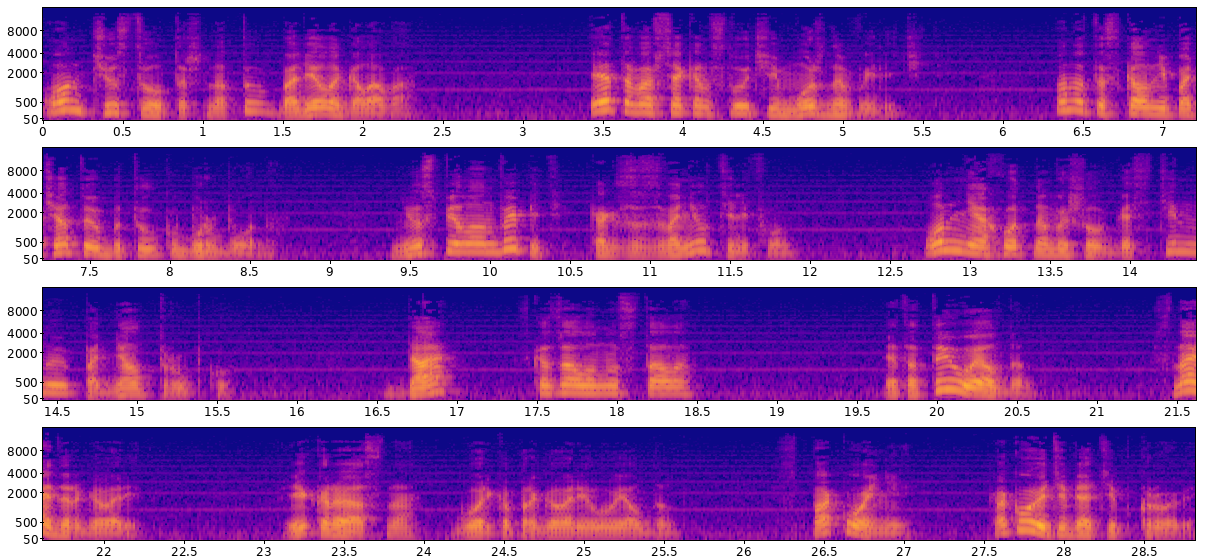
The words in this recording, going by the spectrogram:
Он чувствовал тошноту, болела голова. Это во всяком случае можно вылечить. Он отыскал непочатую бутылку бурбона. Не успел он выпить, как зазвонил телефон. Он неохотно вышел в гостиную, поднял трубку. "Да", сказал он устало. "Это ты, Уэлдон?" Снайдер говорит. "Прекрасно", горько проговорил Уэлдон. "Спокойней. Какой у тебя тип крови?"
